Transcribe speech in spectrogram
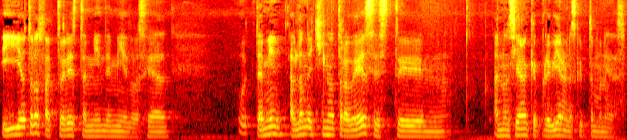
Y otros factores también de miedo. O sea, también hablando de China otra vez, este anunciaron que prohibieron las criptomonedas.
